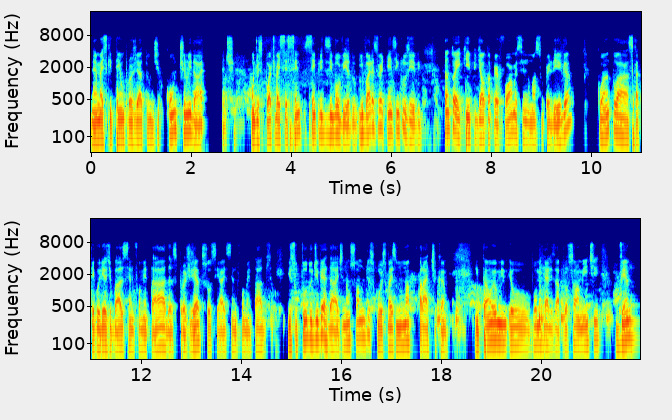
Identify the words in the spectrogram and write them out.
né? mas que tem um projeto de continuidade onde o esporte vai ser sempre, sempre, desenvolvido, em várias vertentes, inclusive. Tanto a equipe de alta performance numa Superliga, quanto às categorias de base sendo fomentadas, projetos sociais sendo fomentados, isso tudo de verdade, não só no discurso, mas numa prática. Então, eu, me, eu vou me realizar profissionalmente vendo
